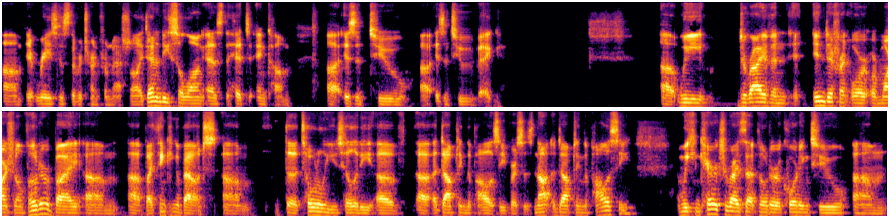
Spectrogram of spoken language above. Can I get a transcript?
um, it raises the return from national identity so long as the hit to income uh, isn't, too, uh, isn't too big. Uh, we derive an indifferent or, or marginal voter by, um, by thinking about um, the total utility of adopting the policy versus not adopting the policy. And we can characterize that voter according to um,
